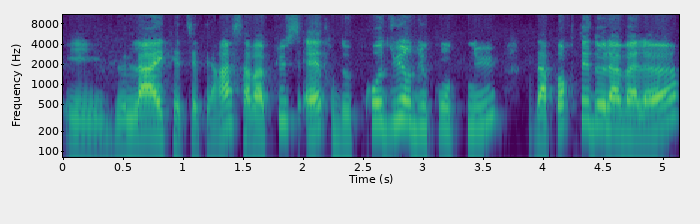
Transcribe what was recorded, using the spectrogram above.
et de likes, etc. Ça va plus être de produire du contenu, d'apporter de la valeur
